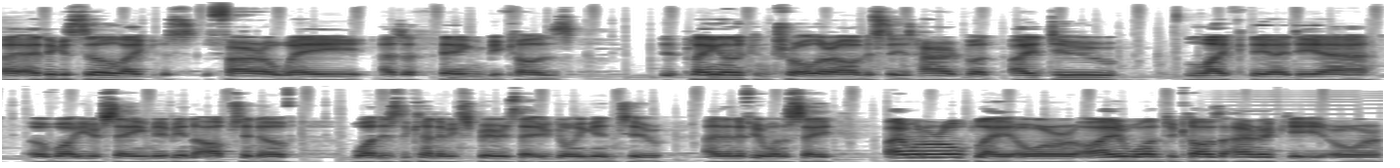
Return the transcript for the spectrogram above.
I, I think it's still like far away as a thing because playing on a controller obviously is hard. But I do like the idea of what you're saying. Maybe an option of what is the kind of experience that you're going into, and then if you want to say, I want to roleplay, or I want to cause anarchy, or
